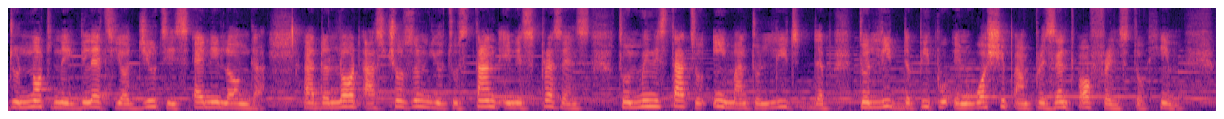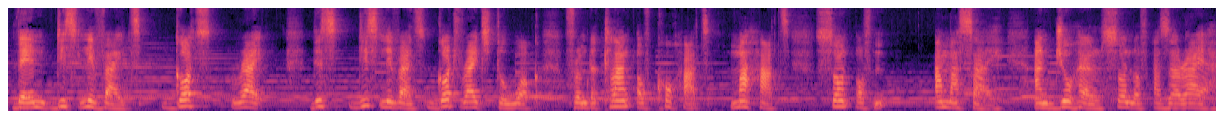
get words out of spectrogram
do not neglect your duties any longer. Uh, the Lord has chosen you to stand in his presence, to minister to him, and to lead the to lead the people in worship and present offerings to him. Then these Levites got right this, these Levites got right to work from the clan of Kohath, Mahath, son of Amasai, and Joel, son of Azariah.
